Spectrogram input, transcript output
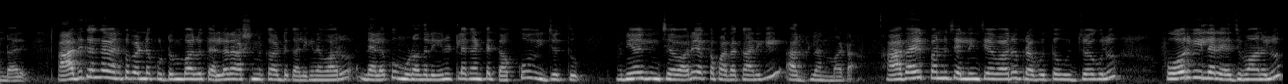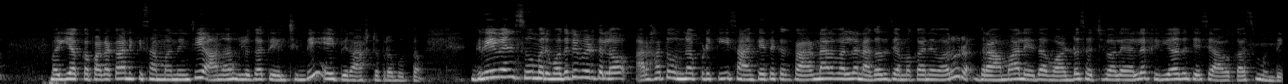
ఉండాలి. ఆర్థికంగా వెనుకబడిన కుటుంబాలు తెల్ల రేషన్ కార్డు కలిగిన వారు నెలకు మూడు వందల యూనిట్ల కంటే తక్కువ విద్యుత్తు వినియోగించేవారు యొక్క పథకానికి అర్హులన్నమాట. ఆదాయ పన్ను చెల్లించేవారు ప్రభుత్వ ఉద్యోగులు ఫోర్ వీలర్ యజమానులు మరి యొక్క పథకానికి సంబంధించి అనర్హులుగా తేల్చింది ఏపీ రాష్ట్ర ప్రభుత్వం. గ్రీవెన్స్ మరి మొదటి విడతలో అర్హత ఉన్నప్పటికీ సాంకేతిక కారణాల వల్ల నగదు జమ కాని వారు గ్రామ లేదా వార్డు సచివాలయాల్లో ఫిర్యాదు చేసే అవకాశం ఉంది.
